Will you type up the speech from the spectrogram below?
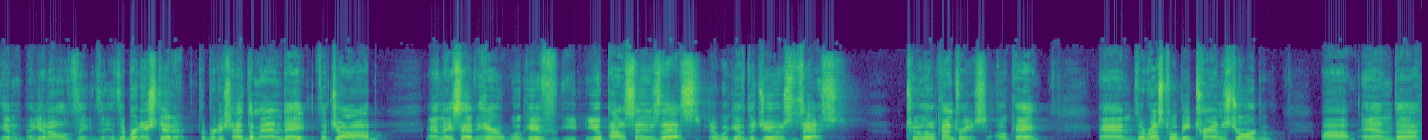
In, you know, the, the, the, British did it. The British had the mandate, the job, and they said, here, we'll give you Palestinians this, and we'll give the Jews this. Two little countries, okay? And the rest will be Transjordan. Uh, and uh,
